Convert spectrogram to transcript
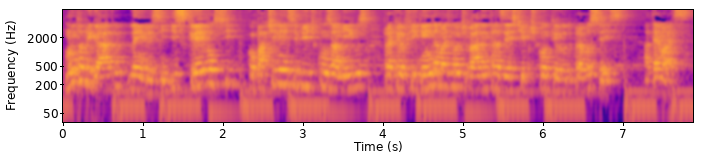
Muito obrigado, lembre-se, inscrevam-se, compartilhem esse vídeo com os amigos para que eu fique ainda mais motivado em trazer esse tipo de conteúdo para vocês. Até mais!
